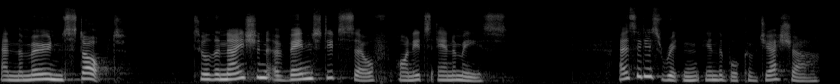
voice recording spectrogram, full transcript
and the moon stopped, till the nation avenged itself on its enemies. As it is written in the book of Jasher.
